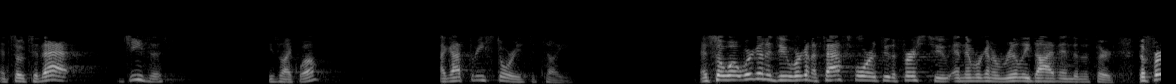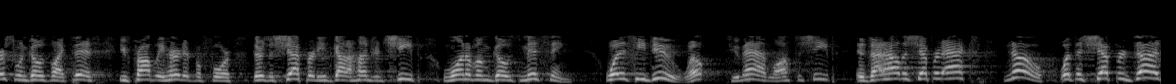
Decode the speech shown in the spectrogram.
And so to that, Jesus, he's like, well, I got three stories to tell you. And so what we're going to do, we're going to fast forward through the first two, and then we're going to really dive into the third. The first one goes like this. You've probably heard it before. There's a shepherd. He's got a hundred sheep. One of them goes missing. What does he do? Well, too bad, lost a sheep. Is that how the shepherd acts? No. What the shepherd does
